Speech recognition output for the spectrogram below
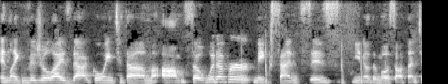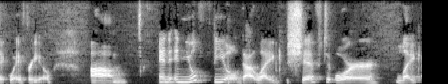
and like visualize that going to them. Um, so whatever makes sense is, you know, the most authentic way for you. Um, and, and you'll feel that like shift or like,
